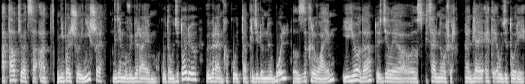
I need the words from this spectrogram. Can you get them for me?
отталкиваться от небольшой ниши, где мы выбираем какую-то аудиторию, выбираем какую-то определенную боль, закрываем ее, да, то есть делая э, специальный офер для этой аудитории,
